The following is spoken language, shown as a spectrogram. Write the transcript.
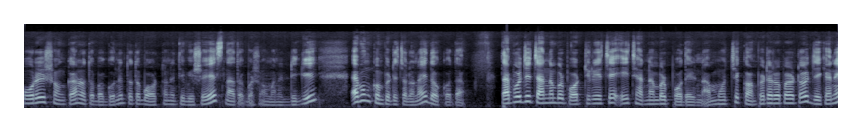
পরিসংখ্যান অথবা গণিত অথবা অর্থনীতি বিষয়ে স্নাতক বা সমমানের ডিগ্রি এবং কম্পিউটার চালনায় দক্ষতা। তারপর যে চার নম্বর পদটি রয়েছে, এই চার নম্বর পদের নাম হচ্ছে কম্পিউটার অপারেটর, যেখানে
